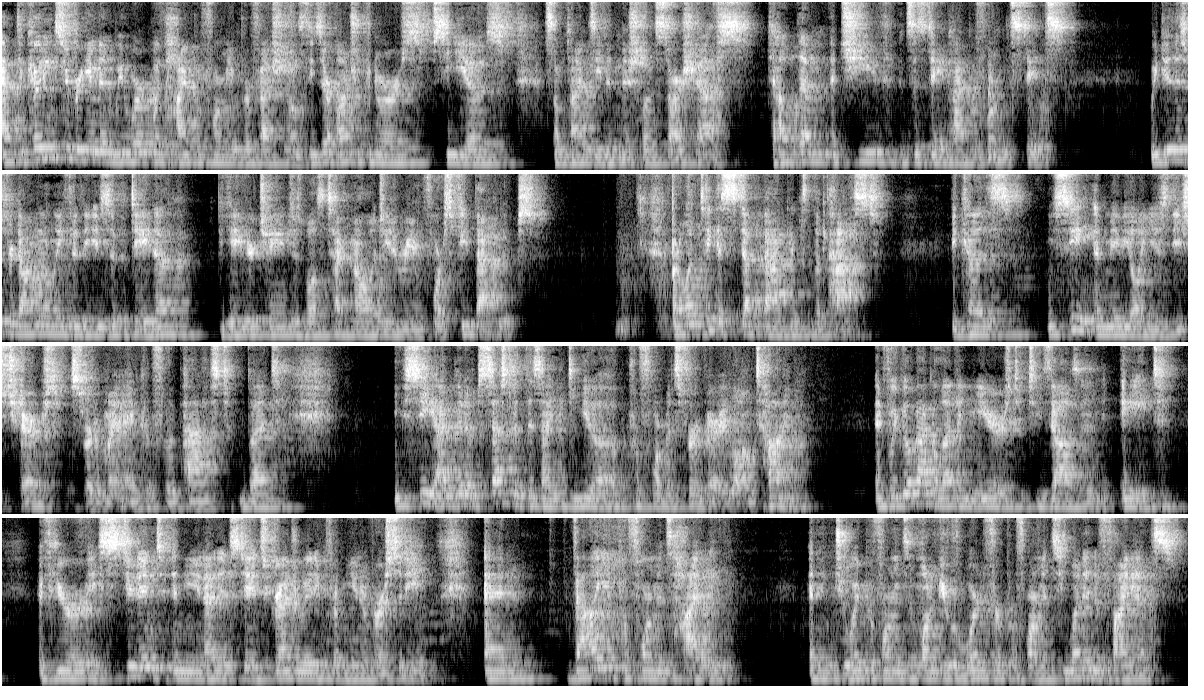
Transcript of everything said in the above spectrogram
At Decoding Superhuman, we work with high performing professionals. These are entrepreneurs, CEOs, sometimes even Michelin star chefs, to help them achieve and sustain high performance states. We do this predominantly through the use of data, behavior change, as well as technology to reinforce feedback loops. But I want to take a step back into the past because you see, and maybe I'll use these chairs as sort of my anchor for the past, but you see, I've been obsessed with this idea of performance for a very long time. And if we go back 11 years to 2008, if you're a student in the United States graduating from university and value performance highly and enjoy performance and want to be rewarded for performance, you went into finance.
